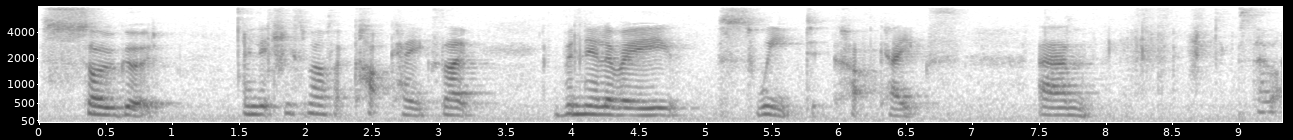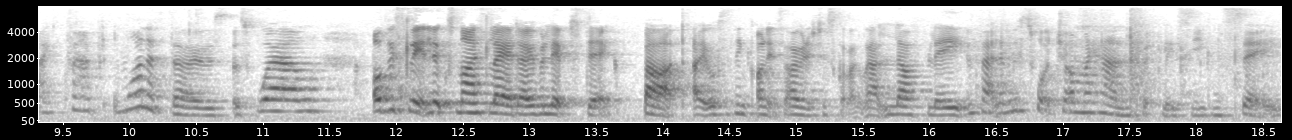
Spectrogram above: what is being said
so good. It literally smells like cupcakes, like vanilla y sweet cupcakes. Um, so I grabbed one of those as well. Obviously it looks nice layered over lipstick, but I also think on its own it's just got like that lovely, in fact let me swatch it on my hand quickly so you can see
